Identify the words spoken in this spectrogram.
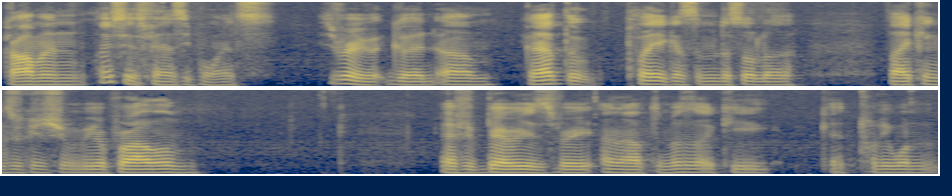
Gallman, I see his fantasy points. He's very good. Um, he'll have to play against the Minnesota Vikings, which shouldn't be a problem. Matthew Berry is very unoptimistic. He got 21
